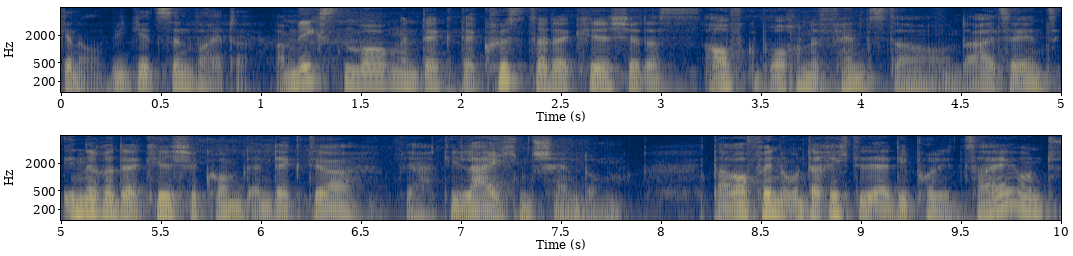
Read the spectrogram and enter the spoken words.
Genau, wie geht's denn weiter? Am nächsten Morgen entdeckt der Küster der Kirche das aufgebrochene Fenster und als er ins Innere der Kirche kommt, entdeckt er ja, die Leichenschändung. Daraufhin unterrichtet er die Polizei und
